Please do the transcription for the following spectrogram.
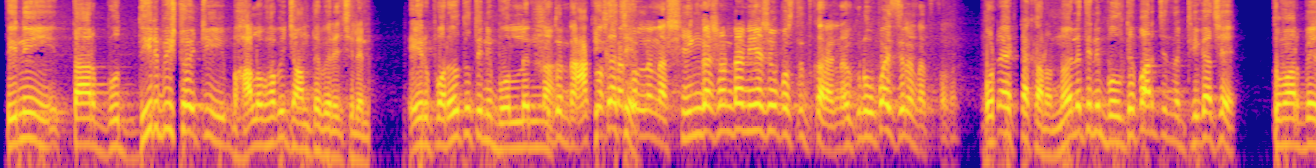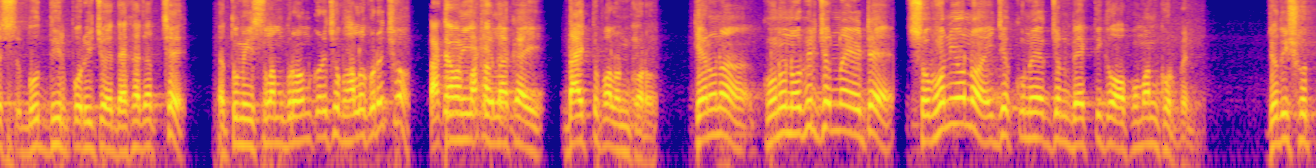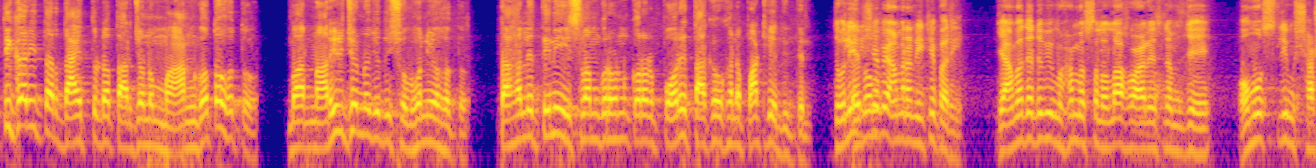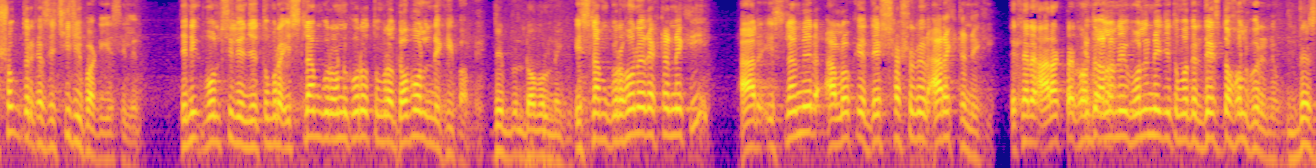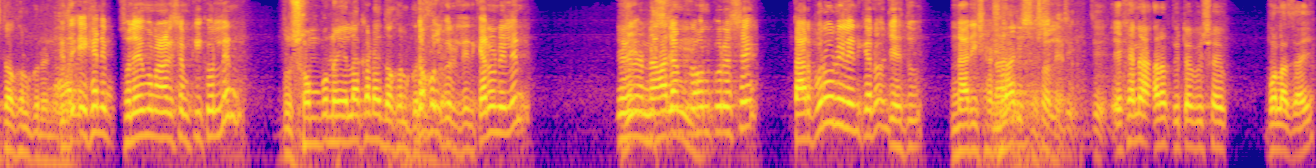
তিনি তার বুদ্ধির বিষয়টি ভালোভাবে জানতে পেরেছিলেন। এরপরেও তো তিনি বললেন না ঠিক আছে। না সিংহাসনটা নিয়ে এসে উপস্থিত করেন কোনো উপায় ছিল না তখন। ওটা একটা কারণ। নইলে তিনি বলতে পারছেন ঠিক আছে তোমার বেশ বুদ্ধির পরিচয় দেখা যাচ্ছে তুমি ইসলাম গ্রহণ করেছ ভালো করেছ? তুমি এলাকায় দায়িত্ব পালন করো। কেননা কোন নবীর জন্য এটা শোভনীয় নয় যে কোনো একজন ব্যক্তিকে অপমান করবেন। যদি সত্যিকারই তার দায়িত্বটা তার জন্য মানগত হতো বা নারীর জন্য যদি শোভনীয় হতো তাহলে তিনি ইসলাম গ্রহণ করার পরে তাকে ওখানে পাঠিয়ে দিতেন। দলিল হিসেবে আমরা নিতে পারি যে আমাদের নবী মোহাম্মদ সাল্লাহ আলাইসলাম যে অমুসলিম শাসকদের কাছে চিঠি পাঠিয়েছিলেন। তিনি বলছিলেন যে তোমরা ইসলাম গ্রহণ করো তোমরা ডবল নেকি পাবে। ডবল নেকি। ইসলাম গ্রহণের একটা নেকি আর ইসলামের আলোকে দেশ শাসনের আরেকটা নেকি। এখানে আর একটা কিন্তু আল্লাহ বলেন যে তোমাদের দেশ দখল করে নেব। দেশ দখল করে নিয়ে কিন্তু এখানে সুলাইমান আল ইসলাম কি করলেন? সম্পূর্ণ এলাকাটাই দখল করে দখল করে নিলেন। কেন নিলেন? যে ইসলাম গ্রহণ করেছে তারপরেও নিলেন কেন? যেহেতু নারী শাসন চলে। এখানে আরও দুটা বিষয় বলা যায়।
